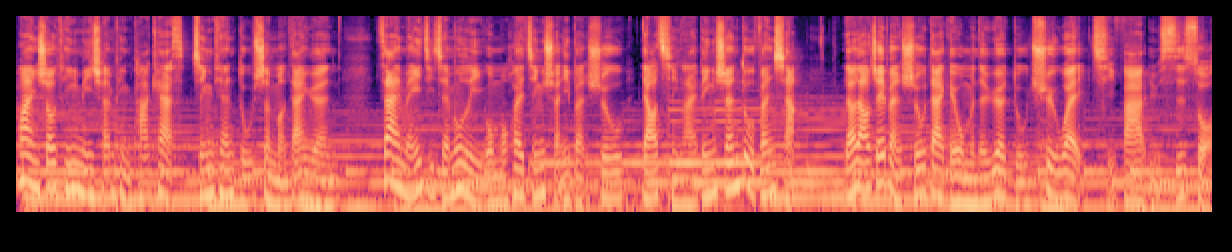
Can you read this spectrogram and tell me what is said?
欢迎收听《迷诚品 Podcast》，今天读什么单元？在每一集节目里，我们会精选一本书，邀请来宾深度分享，聊聊这本书带给我们的阅读趣味、启发与思索。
